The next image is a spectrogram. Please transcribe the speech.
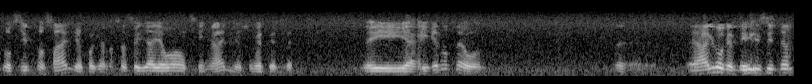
200 años, porque no sé si ya llevan 100 años, ¿sí me entiendes? Y ahí es donde voy. Eh, es algo que tiene que existir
